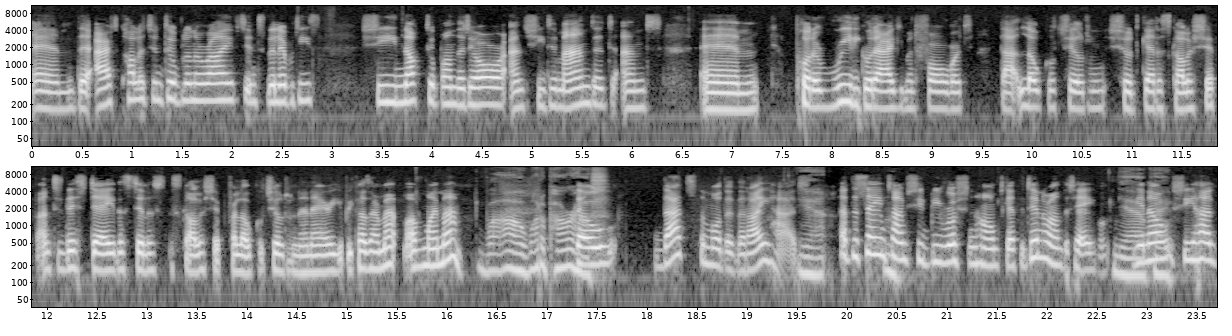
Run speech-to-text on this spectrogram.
um, the Art College in Dublin arrived into the Liberties, she knocked up on the door and she demanded and um, put a really good argument forward that local children should get a scholarship. And to this day, there's still a scholarship for local children in area because of my mum. Wow, what a powerhouse. So that's the mother that I had. yeah. At the same time, she'd be rushing home to get the dinner on the table. Yeah, you know, okay. she had,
